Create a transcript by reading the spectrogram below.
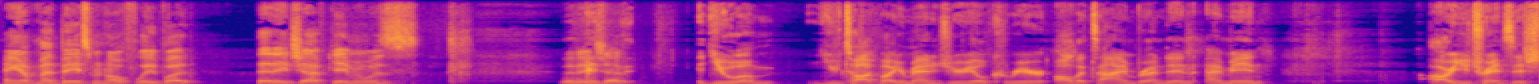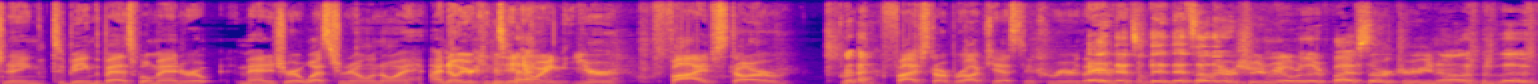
hang up in my basement, hopefully. But that HF game, it was that HF. You um you talk about your managerial career all the time, Brendan. I mean, are you transitioning to being the basketball manager manager at Western Illinois? I know you're continuing your five star five star broadcasting career there. Hey, that's what they, that's how they were treating me over there. Five star recruit, you know.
